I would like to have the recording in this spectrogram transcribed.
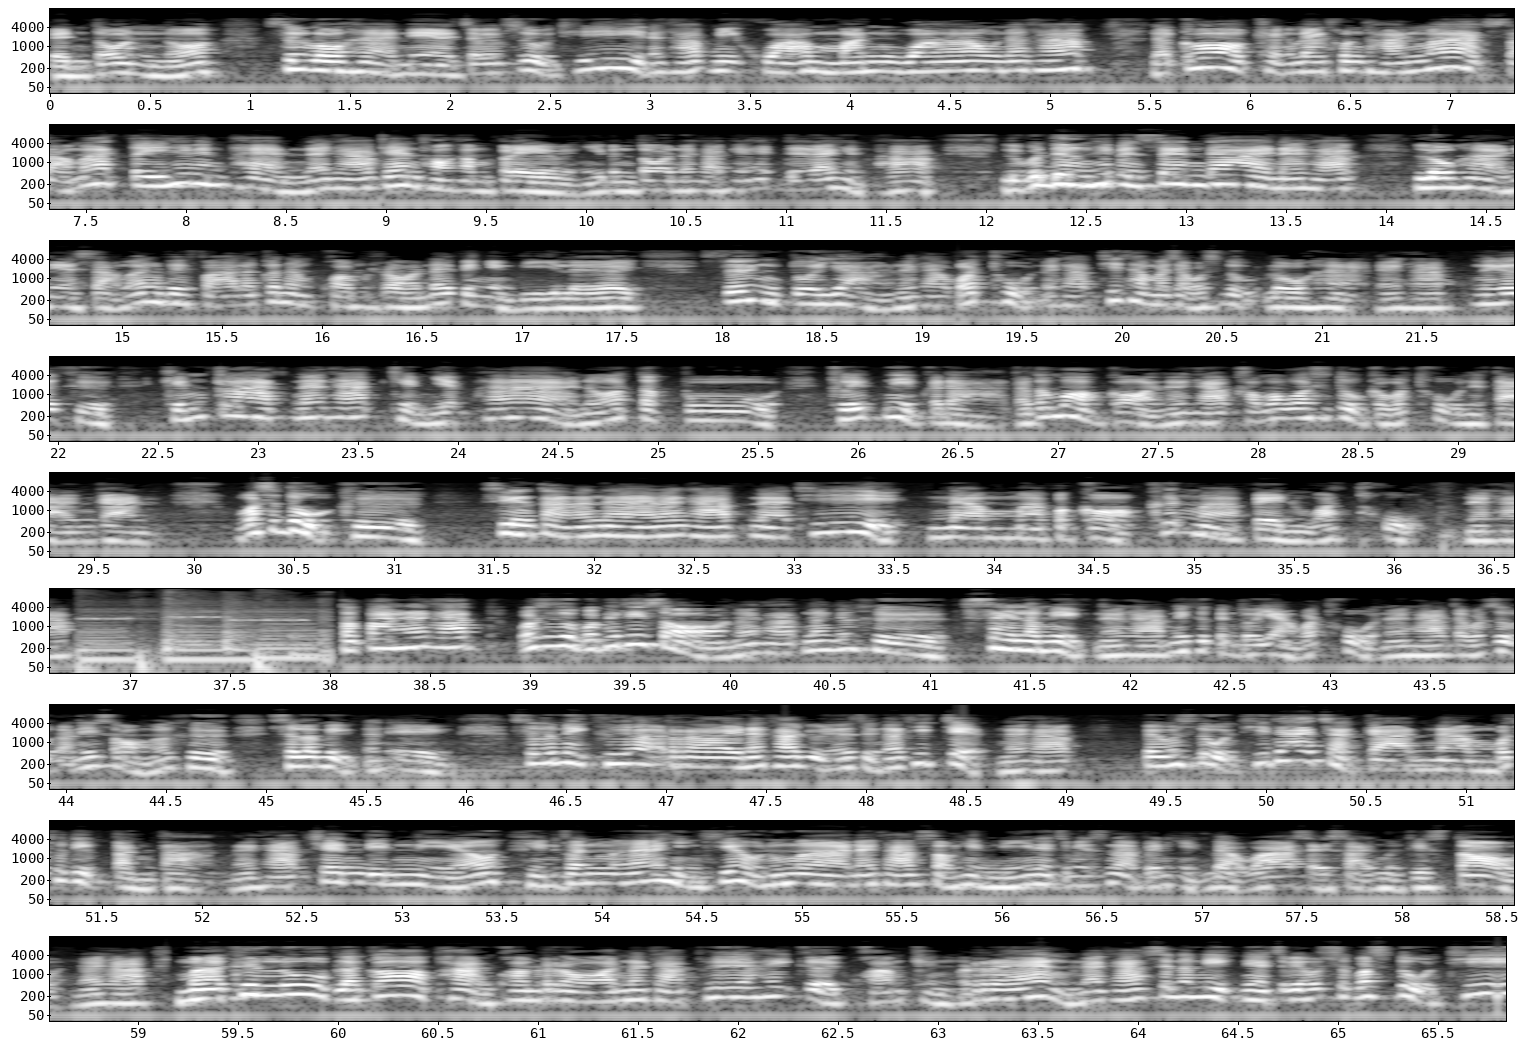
เป็นต้นเนาะซึ่งโลหะเนี่ยจะเป็นวัสดุที่นะครับมีความมันวาวนะครับ แล้วก็แข็งแรงทนทานมาก สามารถตีให้เป็นแผ่นนะครับ เช่นทองคำเปลวอย่างนี้เป็นต้นนะครับให้ได้ได้เห็นภาพ หรือว่าดึงให้เป็นเส้นได้นะครับ โลหะเนี่ยสามารถนำไฟฟ้าแล้วก็นำความร้อนได้เป็นอย่างดีเลย ซึ่งตัวอย่างนะครับวัตถุนะครับที่ทำมาจากวัสดุโลหะนะครับนั่นก็คือเข็มกลัดนะครับ เข็มเย็บผ้าเนาะตะปู คลิปหนีบกระดาษแต่ต้องบอกก่อนนะครับคำว่าวัสดุกับวัตถุเนี่ยต่างกันวัสดุคือสิ่งต่างๆนานานะครับนะที่นำมาประกอบขึ้นมาเป็นวัตถุนะครับ ต่อไปนะครับ วัสดุประเภทที่2นะครับนั่นก็คือเซรามิกนะครับนี่คือเป็นตัวอย่างวัตถุนะครับ แต่วัสดุอันที่ 2 ก็คือเซรามิกนั่นเองเซรามิกคืออะไรนะครับอยู่ในหนังสือหน้าที่7นะครับ เป็นวัสดุที่ได้จากการนำวัตถุดิบต่างๆนะครับ เช่นดินเหนียว หินฟันม้าหินเขี้ยวหนุมานนะครับสองหินนี้เนี่ยจะมีลักษณะเป็นหินแบบว่าใสๆเหมือนคริสตัลนะครับ มาขึ้นรูปแล้วก็ผ่านความร้อนนะครับเพื่อให้เกิดความแข็งแรงนะครับเซรามิกเนี่ยจะเป็นวัสดุที่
